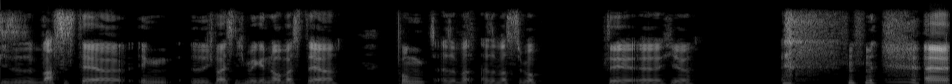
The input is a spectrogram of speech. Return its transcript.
diese, was ist der, also ich weiß nicht mehr genau, was der Punkt, also, wa- also was überhaupt der, äh, hier, äh,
